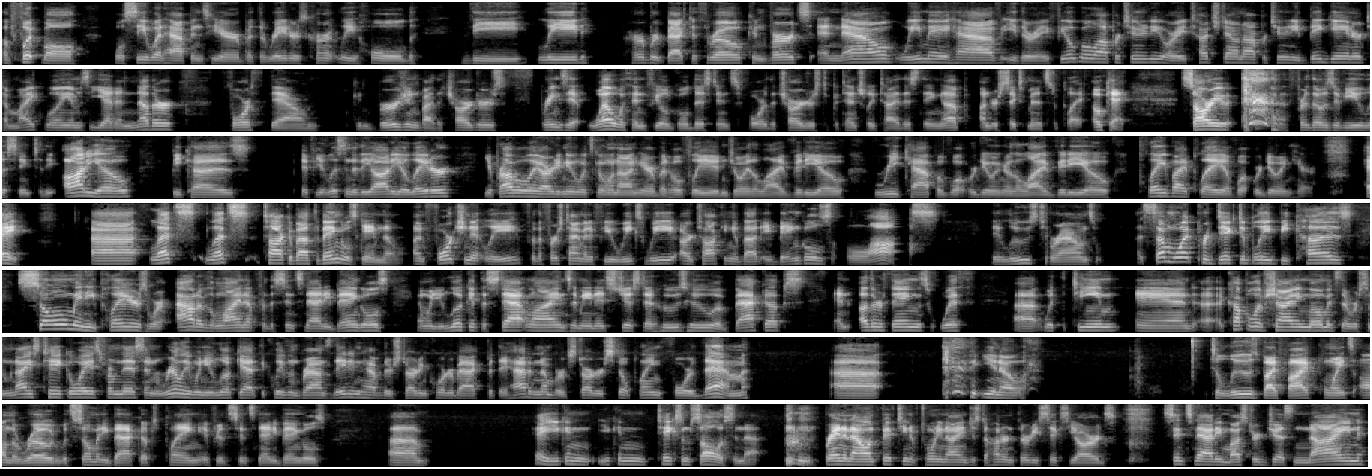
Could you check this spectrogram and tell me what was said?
of football. We'll see what happens here, but the Raiders currently hold the lead Herbert back to throw, converts, and now we may have either a field goal opportunity or a touchdown opportunity. Big gainer to Mike Williams, yet another fourth down conversion by the Chargers brings it well within field goal distance for the Chargers to potentially tie this thing up under six minutes to play. Okay. Sorry for those of you listening to the audio, because if you listen to the audio later, you probably already knew what's going on here, but hopefully you enjoy the live video recap of what we're doing or the live video play by play of what we're doing here. Hey, uh, let's let's talk about the Bengals game though. Unfortunately, for the first time in a few weeks, we are talking about a Bengals loss. They lose to Browns somewhat predictably because so many players were out of the lineup for the Cincinnati Bengals. And when you look at the stat lines, I mean, it's just a who's who of backups and other things with uh, with the team and a couple of shining moments. There were some nice takeaways from this. And really, when you look at the Cleveland Browns, they didn't have their starting quarterback, but they had a number of starters still playing for them. Uh, you know, to lose by five points on the road with so many backups playing, if you're the Cincinnati Bengals, um, hey, you can you can take some solace in that. Brandon Allen, 15 of 29, just 136 yards. Cincinnati mustered just nine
